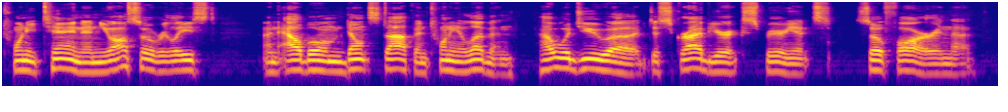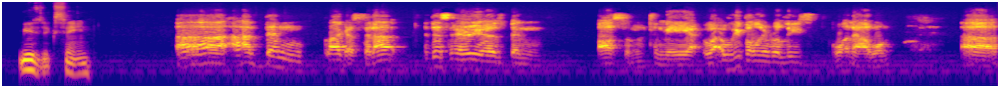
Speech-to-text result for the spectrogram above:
2010, and you also released an album, Don't Stop, in 2011. How would you uh, describe your experience so far in the music scene? Uh, I've been, like I said, I this area has been awesome to me. We've only released one album. Uh,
